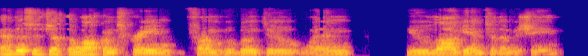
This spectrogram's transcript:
And this is just the welcome screen from Ubuntu when you log into the machine.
